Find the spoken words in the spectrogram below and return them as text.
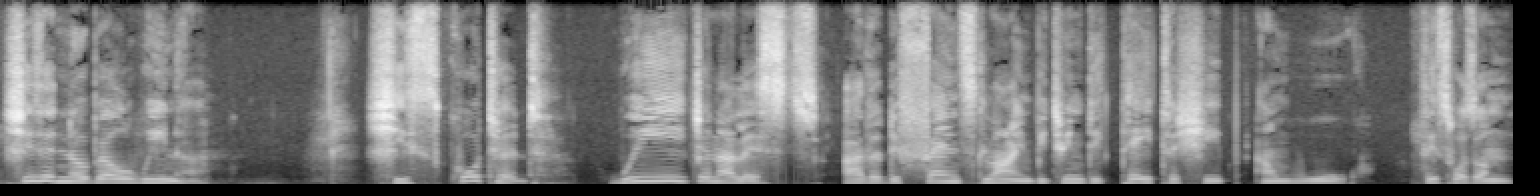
She's a Nobel winner. She's quoted We journalists are the defense line between dictatorship and war. This was on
